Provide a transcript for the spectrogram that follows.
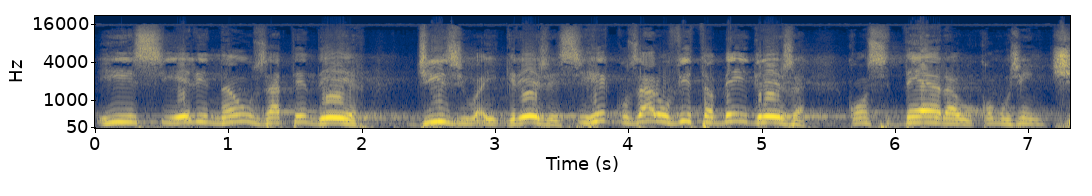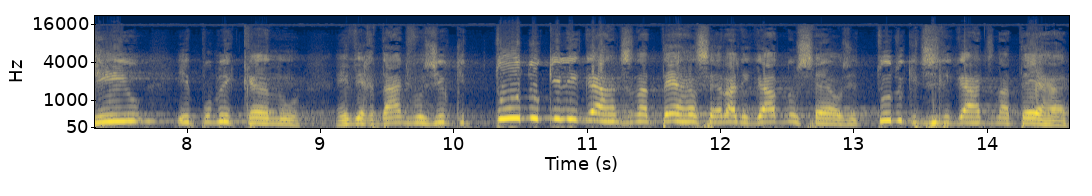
E se ele não os atender, dize-o à igreja, e se recusar ouvir também a igreja, considera-o como gentio e publicano. Em verdade vos digo que tudo que ligardes na terra será ligado nos céus, e tudo que desligardes na terra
